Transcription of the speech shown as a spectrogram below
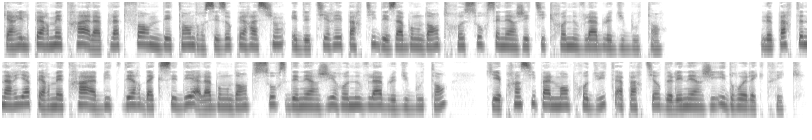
car il permettra à la plateforme d'étendre ses opérations et de tirer parti des abondantes ressources énergétiques renouvelables du Bhoutan. Le partenariat permettra à BitDair d'accéder à l'abondante source d'énergie renouvelable du Bhoutan, qui est principalement produite à partir de l'énergie hydroélectrique.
